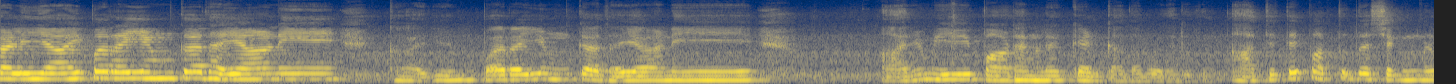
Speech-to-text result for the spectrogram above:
കളിയായി പറയും കഥയാണേ കാര്യം പറയും കഥയാണേ. ആരും ഈ പാഠങ്ങൾ കേൾക്കാതെ പോകരുത്. ആദ്യത്തെ പത്ത് ദശകങ്ങൾ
